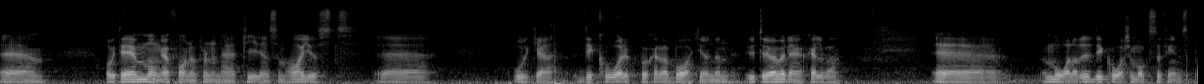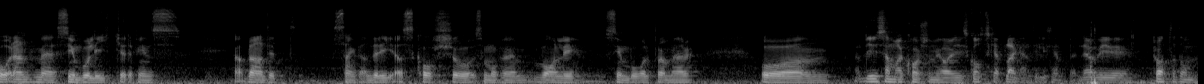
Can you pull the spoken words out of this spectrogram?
Eh, Och det är många fanor från den här tiden som har just eh, olika dekor på själva bakgrunden utöver den själva eh, målade dekor som också finns på den med symboliker. Det finns ja, bland annat ett Sankt Andreas kors och, som också är en vanlig symbol på de här. Och, det är ju samma kors som vi har i skotska flaggan till exempel. Det har vi pratat om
